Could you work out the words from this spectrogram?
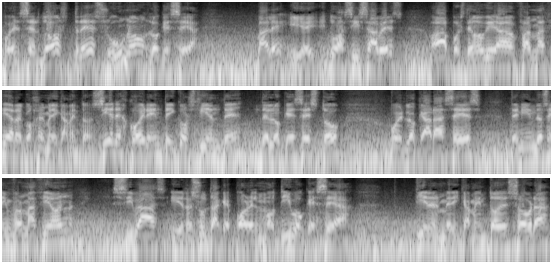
pueden ser 2, 3, 1, lo que sea. ¿Vale? Y, tú así sabes, ah, pues tengo que ir a la farmacia a recoger medicamentos. Si eres coherente y consciente de lo que es esto, pues lo que harás es, teniendo esa información, si vas y resulta que por el motivo que sea tienes medicamento de sobra,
